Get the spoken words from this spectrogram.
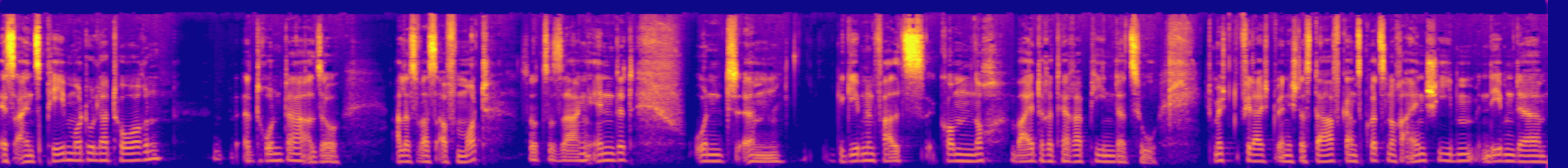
S1P-Modulatoren äh, drunter, also alles, was auf Mod sozusagen endet. Und ähm, gegebenenfalls kommen noch weitere Therapien dazu. Ich möchte vielleicht, wenn ich das darf, ganz kurz noch einschieben. Neben der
